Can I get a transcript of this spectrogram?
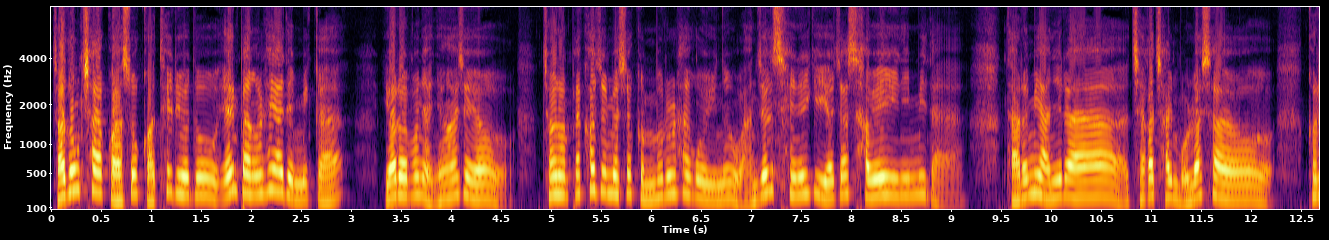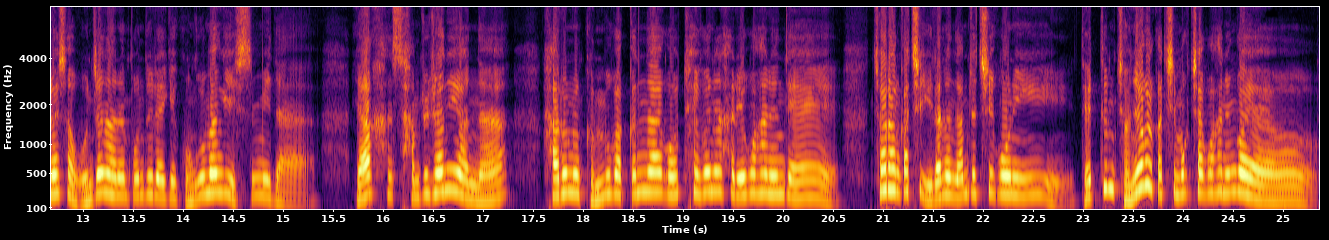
자동차 과속 과태료도 엠빵을 해야 됩니까? 여러분 안녕하세요. 저는 백화점에서 근무를 하고 있는 완전 새내기 여자 사회인입니다. 다름이 아니라 제가 잘 몰라서요. 그래서 운전하는 분들에게 궁금한 게 있습니다. 약 한 3주 전이었나? 하루는 근무가 끝나고 퇴근을 하려고 하는데 저랑 같이 일하는 남자 직원이 대뜸 저녁을 같이 먹자고 하는 거예요.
